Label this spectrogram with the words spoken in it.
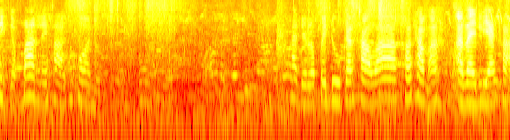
ติดกับบ้านเลยค่ะ ทุกคนค่ะเดี๋ยวเราไปดูกันค่ะว่าเขาทำอะอะไรเลี้ยงค่ะ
